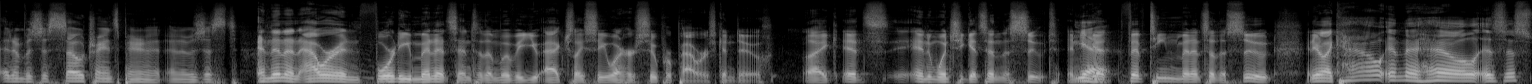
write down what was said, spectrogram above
and it was just so transparent, and it was just And then an hour and 40 minutes into the movie, you actually see what her superpowers can do. Like it's and when she gets in the suit and Yeah. you get 15 minutes of the suit and you're like how in the hell is this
